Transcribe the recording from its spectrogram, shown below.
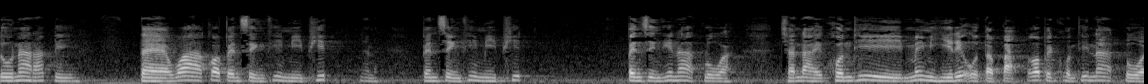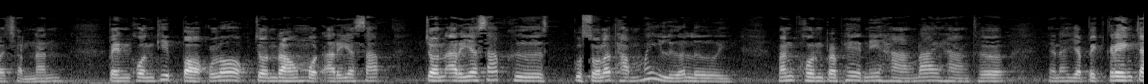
ดูน่ารักดี แต่ว่าก็เป็นสิ่งที่มีพิษเป็นสิ่งที่มีพิษ เป็นสิ่งที่น่ากลัวฉันใดคนที่ไม่มีฮิริโอตปะ ก็เป็นคนที่น่ากลัวฉันนั้น เป็นคนที่ปอกโลกจนเราหมดอริยทรัพย์ จนอริยทรัพย์คือกุศลธรรมไม่เหลือเลยมันคนประเภทนี้ห่างได้ห่างเธอนะอย่าไปเกรงใจ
